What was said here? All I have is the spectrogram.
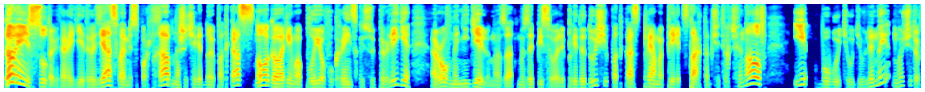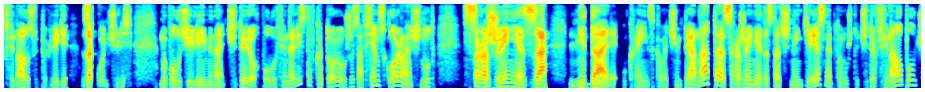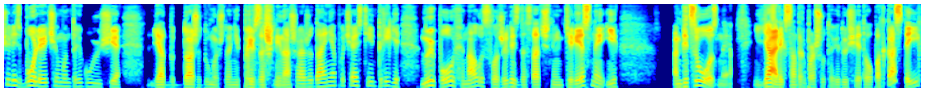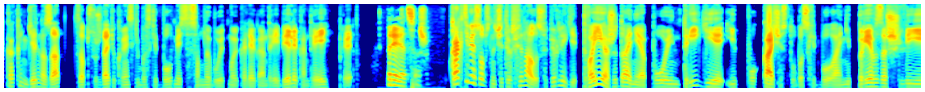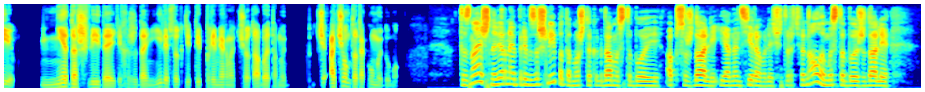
Добрый день суток, дорогие друзья, с вами Спортхаб, наш очередной подкаст. Снова говорим о плей-офф Украинской Суперлиги. Ровно неделю назад мы записывали предыдущий подкаст прямо перед стартом четвертьфиналов. И вы будете удивлены, но четвертьфиналы Суперлиги закончились. Мы получили именно четырех полуфиналистов, которые уже совсем скоро начнут сражение за медали украинского чемпионата. Сражение достаточно интересное, потому что четвертьфиналы получились более чем интригующие. Я даже думаю, что они превзошли наши ожидания по части интриги. Ну и полуфиналы сложились достаточно интересные и амбициозные. Я Александр Прошута, ведущий этого подкаста, и как неделю назад обсуждать украинский баскетбол вместе со мной будет мой коллега Андрей Белик. Андрей, привет. Привет, Саша. Как тебе, собственно, четвертьфиналы Суперлиги? Твои ожидания по интриге и по качеству баскетбола, они превзошли, не дошли до этих ожиданий? Или все-таки ты примерно что-то об этом и о чем-то таком и думал? Ты знаешь, наверное, превзошли, потому что когда мы с тобой обсуждали и анонсировали четвертьфиналы, мы с тобой ожидали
